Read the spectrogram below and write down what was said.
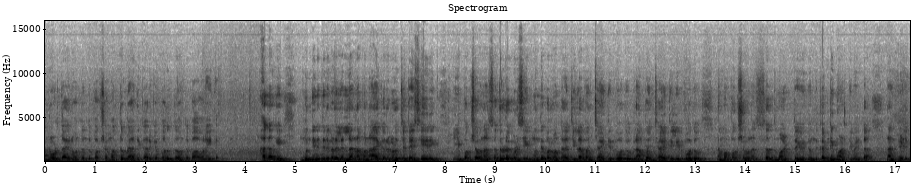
ನೋಡ್ತಾ ಇರುವಂಥದ್ದು ಪಕ್ಷ ಮತ್ತೊಮ್ಮೆ ಅಧಿಕಾರಕ್ಕೆ ಬರುತ್ತೋ ಅಂತ ಭಾವನೆ ಇದೆ. ಹಾಗಾಗಿ ಮುಂದಿನ ದಿನಗಳಲ್ಲೆಲ್ಲ ನಮ್ಮ ನಾಯಕರುಗಳ ಜೊತೆ ಸೇರಿ ಈ ಪಕ್ಷವನ್ನು ಸದೃಢಗೊಳಿಸಿ ಮುಂದೆ ಬರುವಂತಹ ಜಿಲ್ಲಾ ಪಂಚಾಯತ್ ಇರ್ಬೋದು, ಗ್ರಾಮ ಪಂಚಾಯತಿಲಿ ಇರ್ಬೋದು ನಮ್ಮ ಪಕ್ಷವನ್ನು ಸದ್ದು ಮಾಡ್ತೇವೆ ಒಂದು ಗಟ್ಟಿ ಮಾಡ್ತೀವಿ ಅಂತ ನಾನು ಹೇಳಿ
